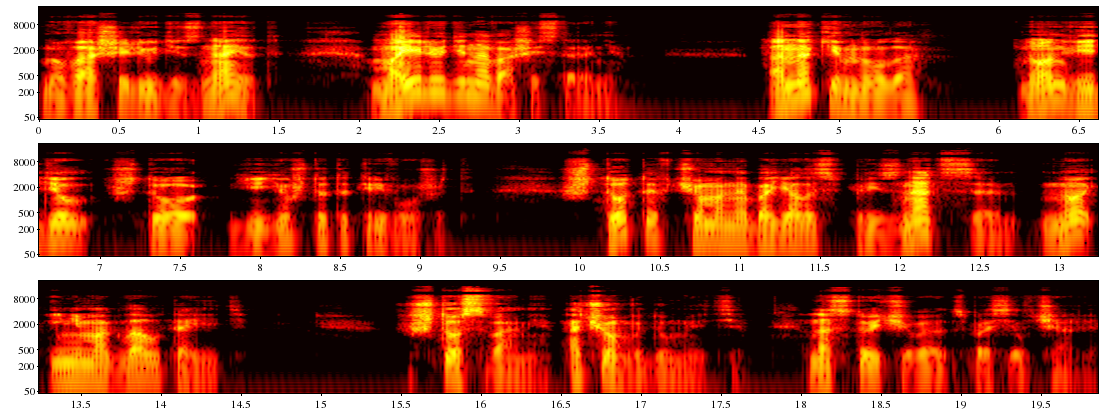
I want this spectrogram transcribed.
Но ваши люди знают? Мои люди на вашей стороне. Она кивнула, но он видел, что ее что-то тревожит. Что-то, в чем она боялась признаться, но и не могла утаить. «Что с вами? О чем вы думаете?» — настойчиво спросил Чарли.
